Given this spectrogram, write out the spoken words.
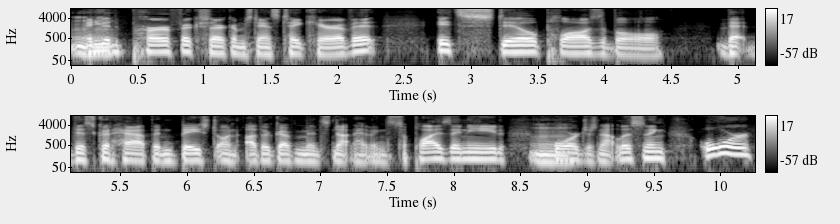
and you had mm-hmm. the perfect circumstance to take care of it, it's still plausible that this could happen based on other governments not having the supplies they need mm-hmm. or just not listening. Or,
